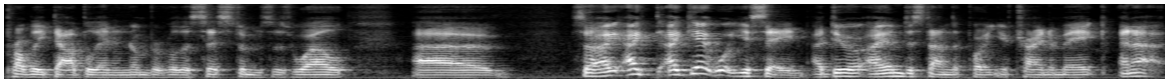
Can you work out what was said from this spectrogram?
probably dabble in a number of other systems as well. Um, so I, I I get what you're saying. I do. I understand the point you're trying to make, and I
